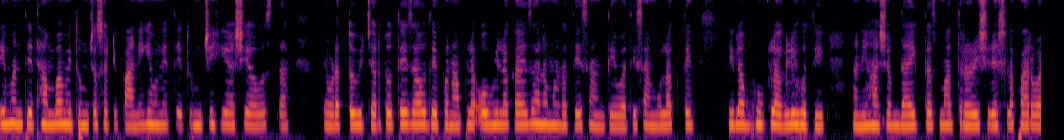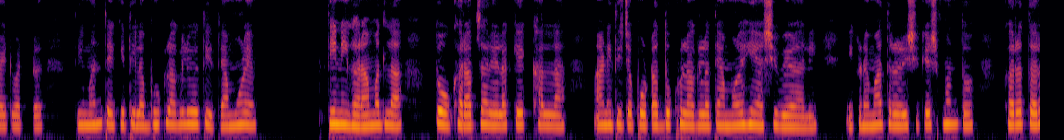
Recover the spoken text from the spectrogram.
ती म्हणते थांबा मी तुमच्यासाठी पाणी घेऊन येते. तुमची ही अशी अवस्था तेवढ्यात तो विचारतो ते जाऊ दे पण आपल्या ओवीला काय झालं मला ते सांग तेव्हा ती सांगू लागते. तिला भूक लागली होती आणि हा शब्द ऐकताच मात्र ऋषिकेशला फार वाईट वाटतं. ती म्हणते की तिला भूक लागली होती त्यामुळे तिने घरामधला तो खराब झालेला केक खाल्ला आणि तिच्या पोटात दुखू लागलं त्यामुळे ही अशी वेळ आली. इकडे मात्र ऋषिकेश म्हणतो खरं तर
